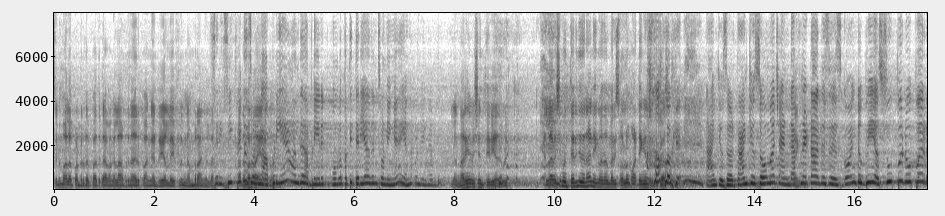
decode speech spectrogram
சினிமால பண்றத பார்த்துட்டு அவங்க எல்லாம் அப்படிதான் இருப்பாங்க ரியல் லைஃப்ல நம்புறாங்கல்ல சரி அது சீக்கிரட்டா மாதிரி தான் சொல்லுங்க. அப்படியே வந்து அப்படி இருக்கு. உங்களை பத்தி தெரியாதுன்னு சொன்னீங்க. என்ன பண்றீங்க அப்படி? இல்ல நிறைய விஷயம் தெரியாது. அப்படி எல்லா விஷயமும் தெரிஞ்சதுன்னா நீங்க அந்த மாதிரி சொல்ல மாட்டீங்கன்றது okay thank you sir thank you so much and டெஃபினட்டாக this is going to be a super duper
